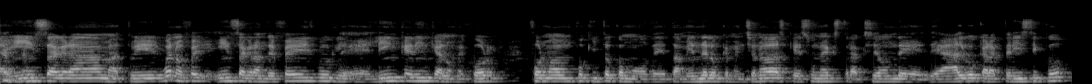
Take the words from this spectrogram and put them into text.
a Instagram, a Twitter, bueno, Instagram de Facebook, eh, LinkedIn, que a lo mejor forma un poquito como de también de lo que mencionabas, que es una extracción de, de algo característico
